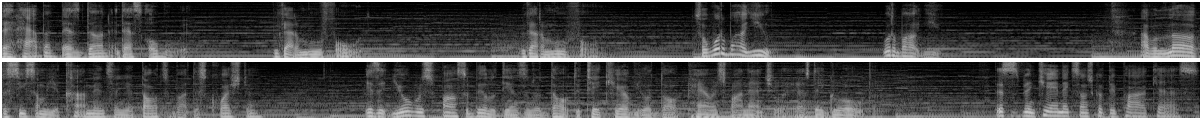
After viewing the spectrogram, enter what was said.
that happened, that's done, and that's over with. We gotta move forward. We gotta move forward. So what about you? What about you? I would love to see some of your comments and your thoughts about this question. Is it your responsibility as an adult to take care of your adult parents financially as they grow older? This has been KNX Unscripted Podcast.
